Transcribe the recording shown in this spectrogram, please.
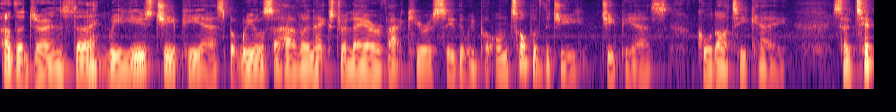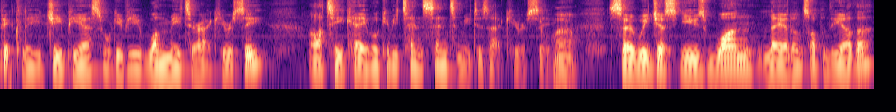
other drones, do they? We use GPS, but we also have an extra layer of accuracy that we put on top of the G- GPS called RTK. So typically, GPS will give you one meter accuracy, RTK will give you 10 centimeters accuracy. Wow. So we just use one layered on top of the other,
